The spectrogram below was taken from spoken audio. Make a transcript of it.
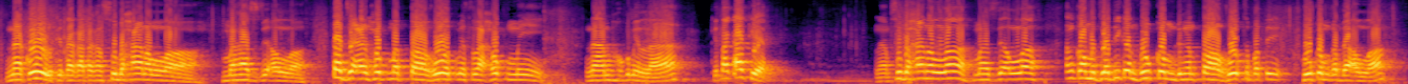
Nakul kita katakan subhanallah, maha suci Allah. Taj'al hukmat taghut mithla hukmi. Nah, hukmillah, kita kaget. Nah, subhanallah, suci Allah. Engkau menjadikan hukum dengan taghut seperti hukum kepada Allah,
